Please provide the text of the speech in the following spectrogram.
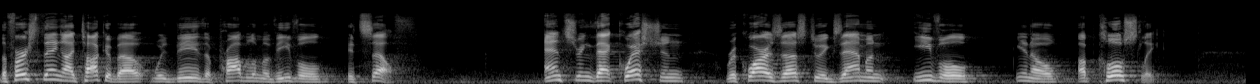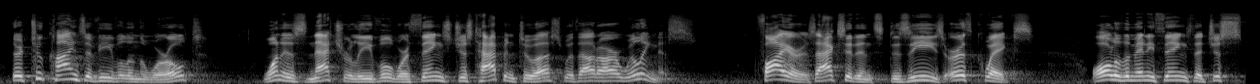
The first thing I talk about would be the problem of evil itself. Answering that question requires us to examine evil you know, up closely. There are two kinds of evil in the world. One is natural evil, where things just happen to us without our willingness. Fires, accidents, disease, earthquakes, all of the many things that just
